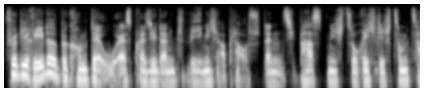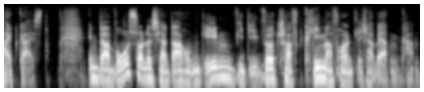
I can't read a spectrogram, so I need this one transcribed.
Für die Rede bekommt der US-Präsident wenig Applaus, denn sie passt nicht so richtig zum Zeitgeist. In Davos soll es ja darum gehen, wie die Wirtschaft klimafreundlicher werden kann.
